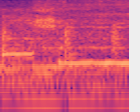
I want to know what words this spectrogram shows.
你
